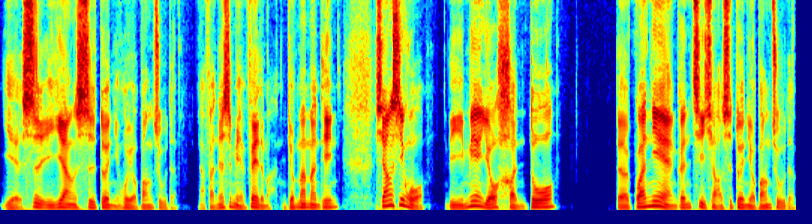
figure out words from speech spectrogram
也是一样是对你会有帮助的。那反正是免费的嘛，你就慢慢听，相信我。里面有很多的观念跟技巧是对你有帮助的。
